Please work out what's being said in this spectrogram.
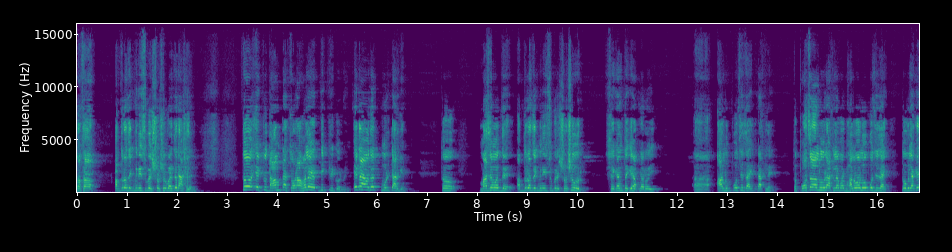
তথা আব্দুর রাজ্জাক বিন ইউসুফের শ্বশুর বাড়িতে রাখলেন। তো একটু দামটা চড়া হলে বিক্রি করবেন। এটা ওদের মূল টার্গেট তো মাঝে মধ্যে আব্দুর রাজাক বিন ইউসুফের শ্বশুর সেখান থেকে আপনার ওই আলু পচে যায় রাখলে। তো পচা আলু রাখলে আবার ভালো আলুও পচে যায়। তো ওগুলাকে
